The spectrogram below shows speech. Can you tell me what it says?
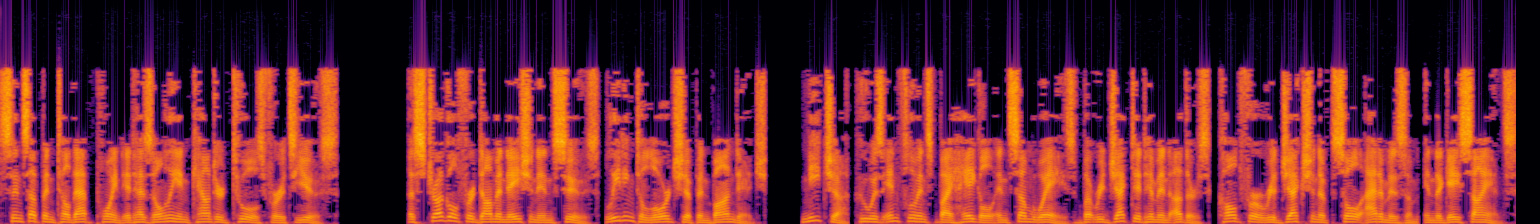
since up until that point it has only encountered tools for its use. A struggle for domination ensues, leading to lordship and bondage. Nietzsche, who was influenced by Hegel in some ways but rejected him in others, called for a rejection of soul atomism in the gay science.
